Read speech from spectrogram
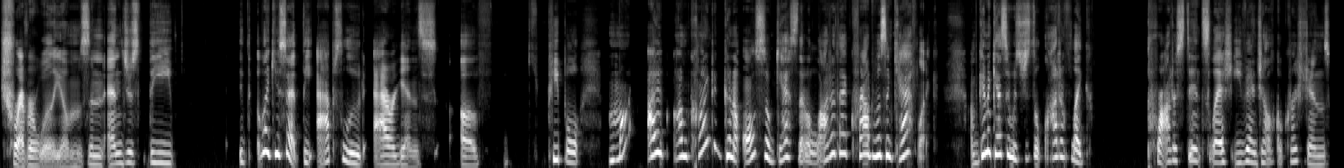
Trevor Williams and and just the, it, like you said, the absolute arrogance of people. My, I I'm kind of gonna also guess that a lot of that crowd wasn't Catholic. I'm gonna guess it was just a lot of like Protestant slash evangelical Christians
